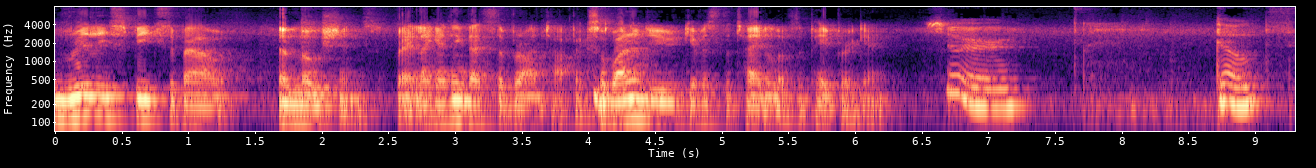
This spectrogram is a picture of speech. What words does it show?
really speaks about emotions, right? Like, I think that's the broad topic. So, why don't you give us the title of the paper again? Sure. Goats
